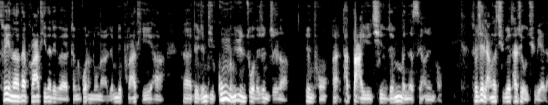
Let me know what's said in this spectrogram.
所以呢，在普拉提的这个整个过程中呢，人们对普拉提啊，呃，对人体功能运作的认知呢认同，哎，它大于其人文的思想认同，所以这两个区别它是有区别的。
